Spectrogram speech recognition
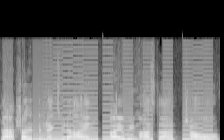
Naja, schaltet demnächst wieder ein bei Remastered. Ciao.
